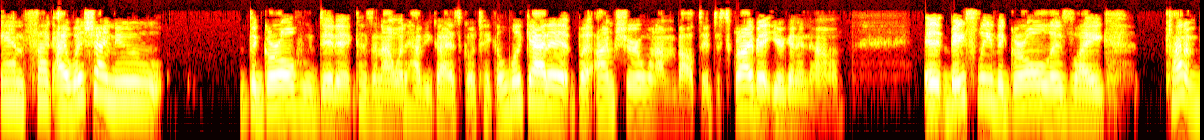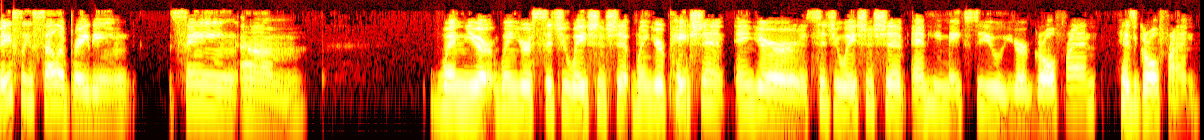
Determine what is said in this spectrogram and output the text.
And fuck, I wish I knew the girl who did it because then I would have you guys go take a look at it. But I'm sure when I'm about to describe it, you're gonna know. it basically the girl is like kind of basically celebrating saying um when you're when your situationship when you're patient in your situationship and he makes you your girlfriend his girlfriend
